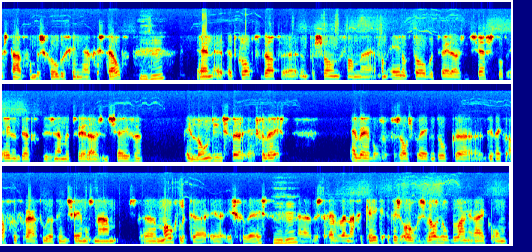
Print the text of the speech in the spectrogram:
staat van beschuldiging gesteld. Mm En het klopt dat een persoon van, van 1 oktober 2006 tot 31 december 2007 in loondiensten is geweest. En we hebben ons vanzelfsprekend ook uh, direct afgevraagd hoe dat in Semelsnaam uh, mogelijk uh, is geweest. Mm -hmm. dus daar hebben we naar gekeken. Het is overigens wel heel belangrijk om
